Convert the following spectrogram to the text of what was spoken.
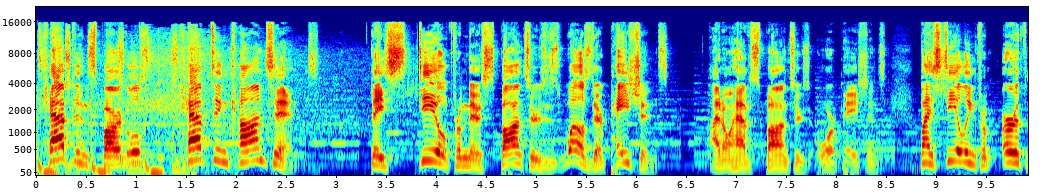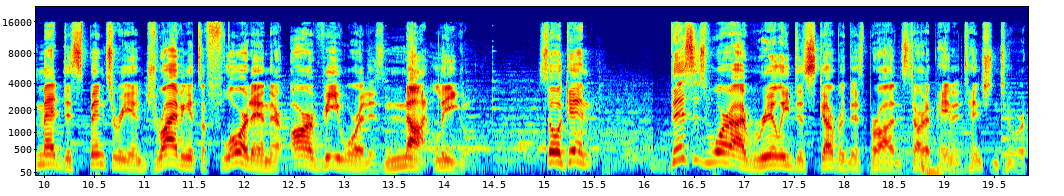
Captain Sparkles, Captain Content. They steal from their sponsors as well as their patients. I don't have sponsors or patients. By stealing from Earth Med Dispensary and driving it to Florida in their RV where it is not legal. So again, this is where I really discovered this broad and started paying attention to her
